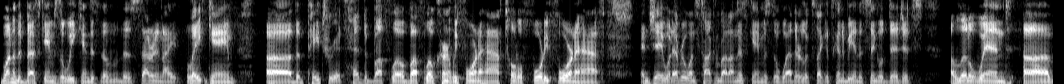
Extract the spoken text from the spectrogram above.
one of the best games of the weekend is the the Saturday night late game uh, the Patriots head to Buffalo. Buffalo currently four and a half, total 44 and a half. And Jay, what everyone's talking about on this game is the weather. Looks like it's going to be in the single digits, a little wind. Uh,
